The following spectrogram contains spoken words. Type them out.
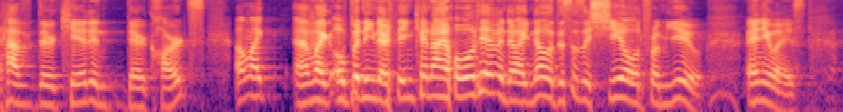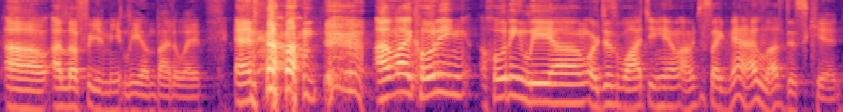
have their kid in their carts. I'm like, I'm like opening their thing. Can I hold him? And they're like, no, this is a shield from you. Anyways, uh, I'd love for you to meet Liam, by the way. And um, I'm like holding, holding Liam or just watching him. I'm just like, man, I love this kid.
